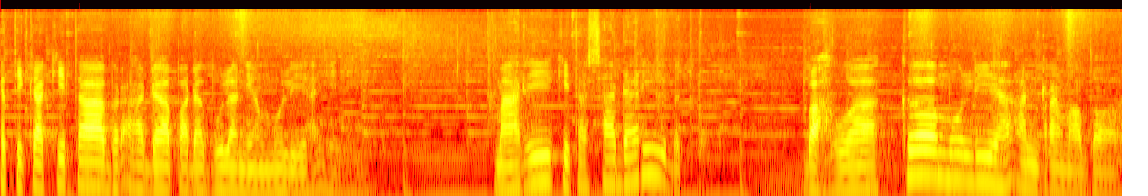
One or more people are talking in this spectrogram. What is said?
ketika kita berada pada bulan yang mulia ini, mari kita sadari betul bahwa kemuliaan Ramadan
